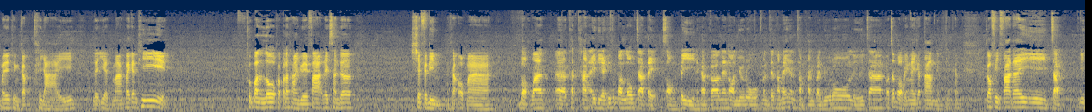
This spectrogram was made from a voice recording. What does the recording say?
ไม่ได้ถึงกับขยายละเอียดมากไปกันที่ ฟุตบอลโลกครับประธานยูเอฟ่าเล็กซานเดอร์เชฟเฟดินนะครับออกมาบอกว่าคัดค้านไอเดียที่ฟุตบอลโลกจะเตะ 2 ปีนะครับก็แน่นอนยูโร มันจะทำให้มันสำคัญกว่ายูโร หรือจะก็จะบอกยังไงก็ตามเนี่ยนะครับก็ฟีฟ่าได้จัดวิ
